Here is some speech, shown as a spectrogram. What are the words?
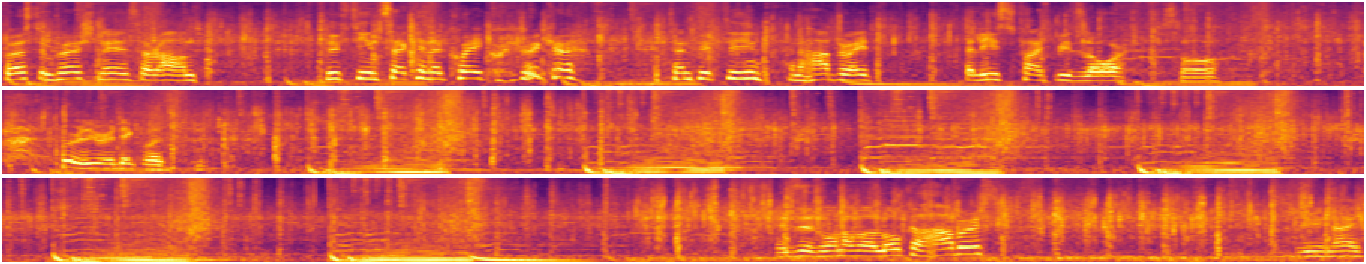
First impression is around 15 second a quake quicker, 10 15, and heart rate at least 5 beats lower. So, pretty ridiculous. This is one of our local harbors. Really nice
